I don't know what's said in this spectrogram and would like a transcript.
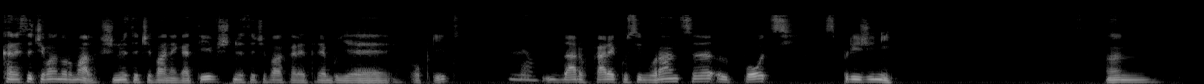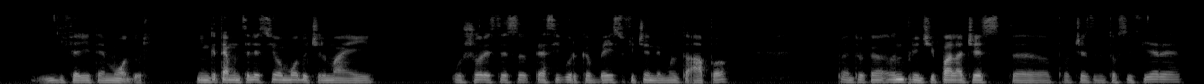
care este ceva normal și nu este ceva negativ și nu este ceva care trebuie oprit, Da. dar care cu siguranță îl poți sprijini în diferite moduri. Din câte am înțeles eu, modul cel mai ușor este să te asiguri că bei suficient de multă apă, pentru că în principal acest uh, proces de detoxifiere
